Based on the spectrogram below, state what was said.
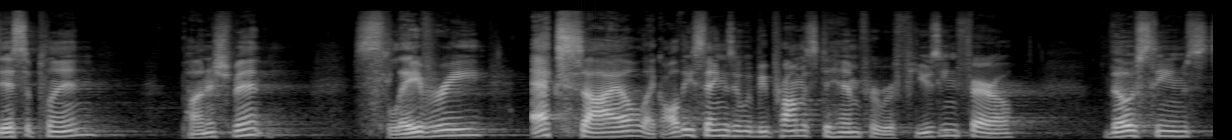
discipline, punishment, slavery, exile, like all these things that would be promised to him for refusing Pharaoh, those, seems,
